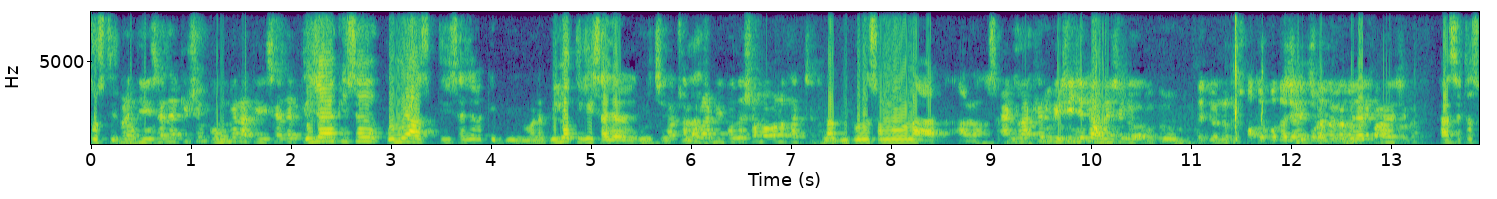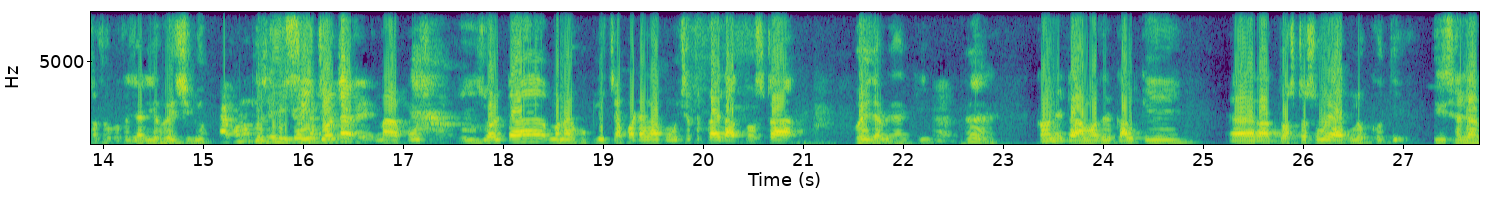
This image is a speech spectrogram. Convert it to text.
স্বস্তির মানে খবর। তিরিশ হাজার কিছু কমবে না? তিরিশ হাজার তিরিশ হাজার কিসে কমে আস তিরিশ হাজার কি মানে বিলো তিরিশ হাজারের নিচে চলে আসবে। বিপদের সম্ভাবনা থাকছে না। না বিপদের সম্ভাবনা আর আর এক লাখের বেশি যেটা হয়েছিল। তার জন্য কি সতর্কতা জারি করা হয়েছিল? জারি করা হয়েছিল। হ্যাঁ সেটা সতর্কতা জারি হয়েছিল। এখনও কিন্তু সেই জলটা না এই জলটা মানে হুগলি চাপাডাঙ্গা পৌঁছাতে প্রায় রাত দশটা হয়ে যাবে আর কি। হ্যাঁ। হ্যাঁ কারণ এটা আমাদের কালকে রাত দশটার সময় এক লক্ষ তিরিশ হাজার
